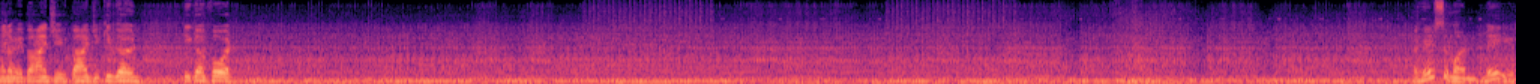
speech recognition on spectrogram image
Enemy behind you, behind you. Keep going. Keep going forward. I hear someone near you.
